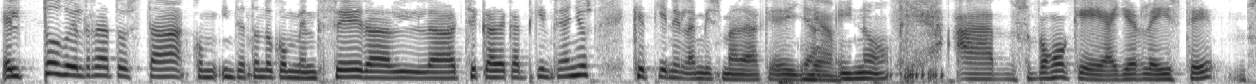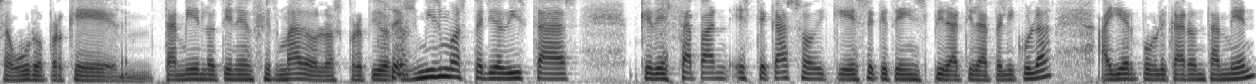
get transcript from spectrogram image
Él todo el rato está intentando convencer a la chica de 15 años que tiene la misma edad que ella. Y no. Ah, supongo que ayer leíste, seguro, porque también lo tienen firmado los propios, los mismos periodistas que destapan este caso y que es el que te inspira a ti la película. Ayer publicaron también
